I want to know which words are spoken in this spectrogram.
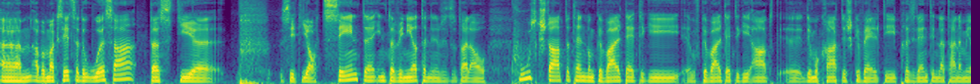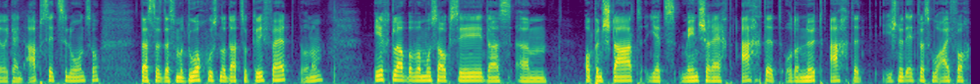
Ähm, aber man sieht es in den USA, dass die pff, seit Jahrzehnten interveniert haben, indem sie zum Teil auch Coups gestartet haben und gewalttätige, auf gewalttätige Art äh, demokratisch gewählte Präsidentin in Lateinamerika in Absätze und so, dass, dass man durchaus noch dazu gegriffen hat. Oder? Ich glaube aber, man muss auch sehen, dass ähm, ob ein Staat jetzt Menschenrecht achtet oder nicht achtet, ist nicht etwas, wo einfach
